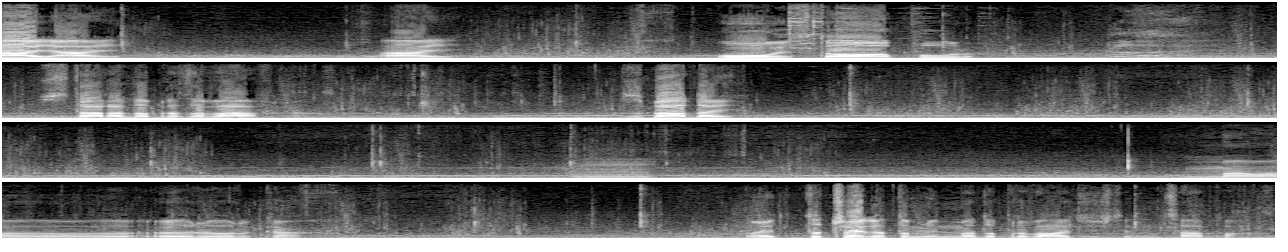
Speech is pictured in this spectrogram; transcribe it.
Aj, aj. Aj. Uj, stopór. Stara dobra zabawka. Zbadaj. Mm. Mała rurka. No i do czego to mnie ma doprowadzić ten zapach?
